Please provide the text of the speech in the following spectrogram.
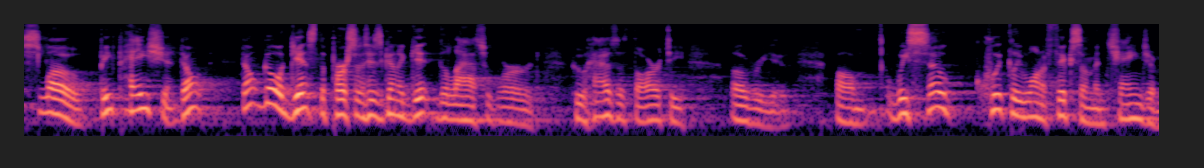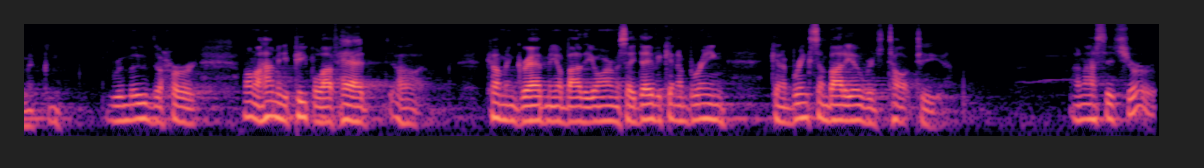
slow, be patient. Don't, don't go against the person who's going to get the last word, who has authority over you. Um, we so quickly want to fix them and change them and remove the hurt. I don't know how many people I've had uh, come and grab me by the arm and say, David, can I bring, can I bring somebody over to talk to you? And I said, Sure,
